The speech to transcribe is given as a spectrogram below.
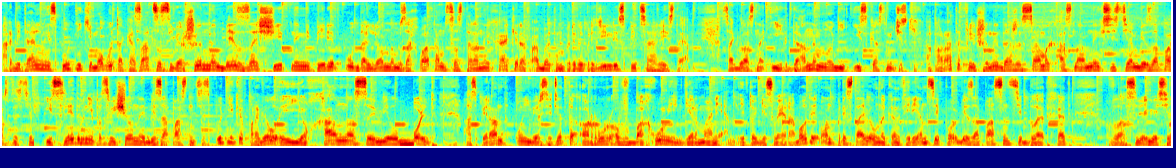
Орбитальные спутники могут оказаться совершенно беззащитными перед удаленным захватом со стороны хакеров, об этом предупредили специалисты. Согласно их данным, многие из космических аппаратов лишены даже самых основных систем безопасности. Исследование, посвященное безопасности спутника, провел Йоханнес Вилбольд, аспирант университета РУР в Бахуме, Германия. Итоги своей работы он представил на конференции по безопасности Black Hat в Лас-Вегасе,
